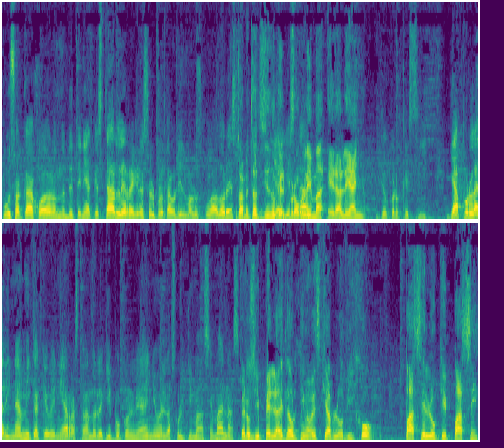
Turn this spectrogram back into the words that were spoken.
puso a cada jugador donde tenía que estar, le regresó el protagonismo a los jugadores. O sea, me estás diciendo que el está. problema era Leaño. Yo creo que sí. Ya por la dinámica que venía arrastrando el equipo con Leaño en las últimas semanas. Pero Y- si Peláez la última vez que habló dijo, pase lo que pase,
